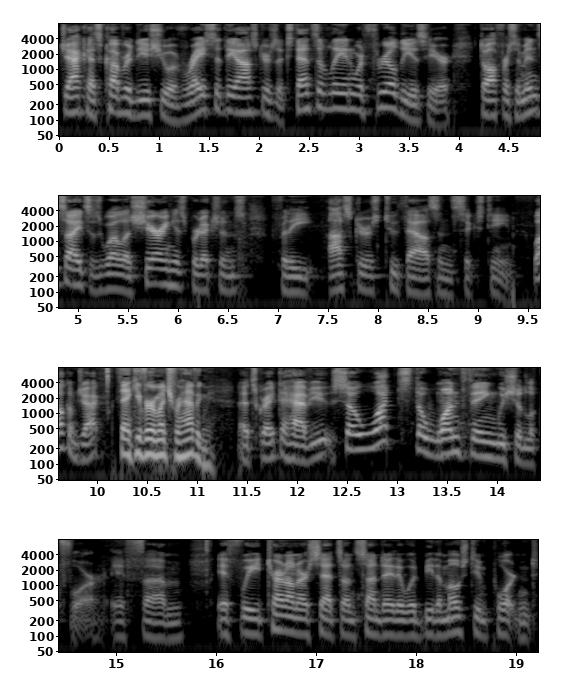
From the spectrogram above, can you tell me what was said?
Jack has covered the issue of race at the Oscars extensively, and we're thrilled he is here to offer some insights as well as sharing his predictions for the Oscars 2016. Welcome, Jack. Thank you very much for having me. It's great to have you. So, what's the one thing we should look for if um, if we turn on our sets on Sunday that would be the most important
